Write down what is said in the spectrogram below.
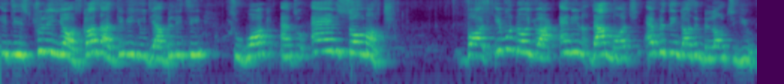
it is truly yours. God has given you the ability to work and to earn so much. But even though you are earning that much, everything doesn't belong to you.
